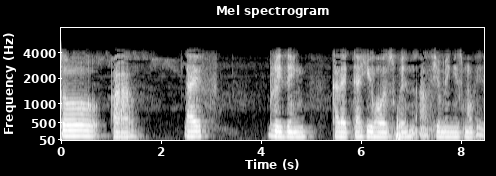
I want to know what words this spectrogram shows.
so uh, life breathing character he was when uh, filming his movies.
